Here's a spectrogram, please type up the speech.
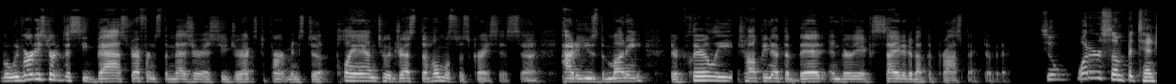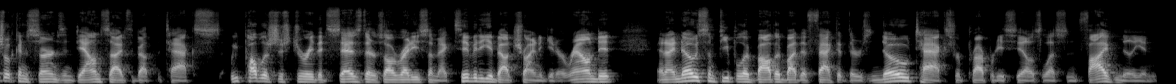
But we've already started to see Bass reference the measure as she directs departments to plan to address the homelessness crisis, uh, how to use the money. They're clearly chomping at the bit and very excited about the prospect of it. So, what are some potential concerns and downsides about the tax? We published a story that says there's already some activity about trying to get around it. And I know some people are bothered by the fact that there's no tax for property sales less than 5 million,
